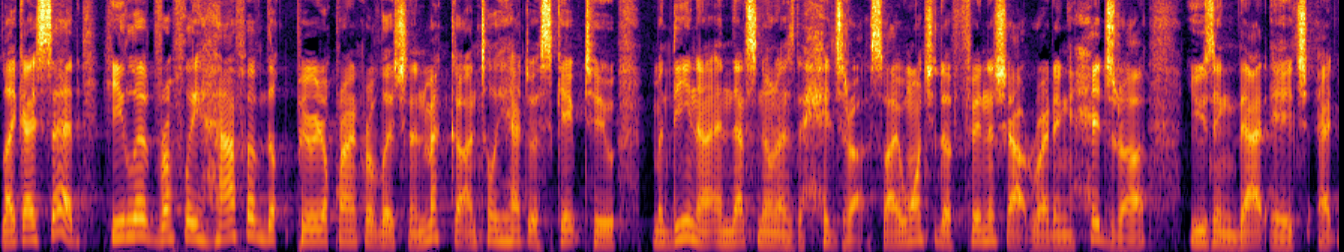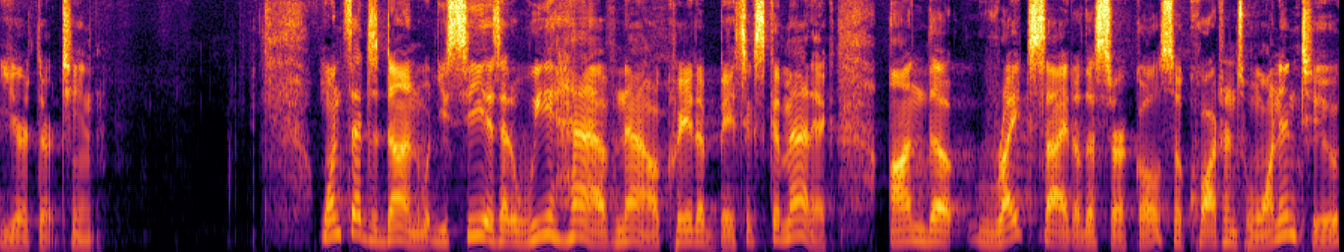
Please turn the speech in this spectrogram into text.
Like I said, he lived roughly half of the period of Quranic revelation in Mecca until he had to escape to Medina, and that's known as the Hijrah. So I want you to finish out writing Hijrah using that age at year 13. Once that's done, what you see is that we have now created a basic schematic. On the right side of the circle, so quadrants one and two,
